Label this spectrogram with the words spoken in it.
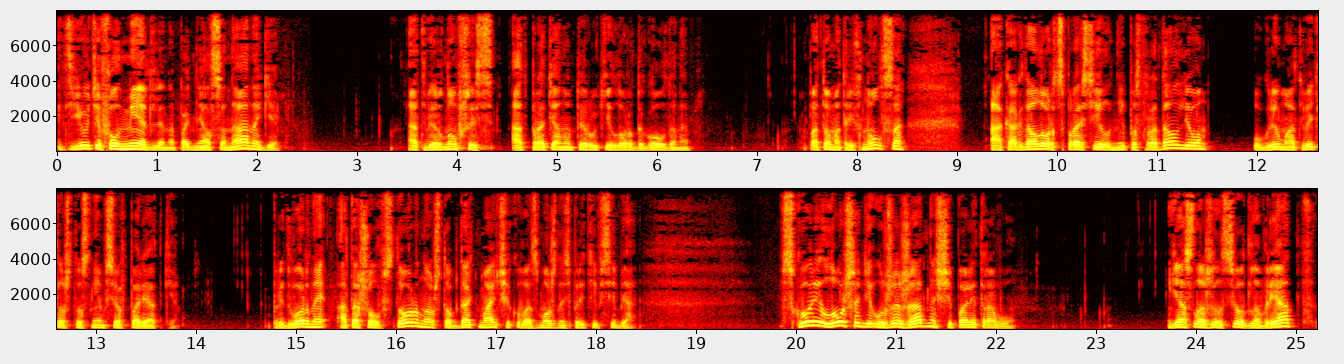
Дьютифул медленно поднялся на ноги, отвернувшись от протянутой руки лорда Голдена. Потом отряхнулся, а когда лорд спросил, не пострадал ли он, угрюмо ответил, что с ним все в порядке. Придворный отошел в сторону, чтобы дать мальчику возможность прийти в себя. Вскоре лошади уже жадно щипали траву. Я сложил седла в ряд,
